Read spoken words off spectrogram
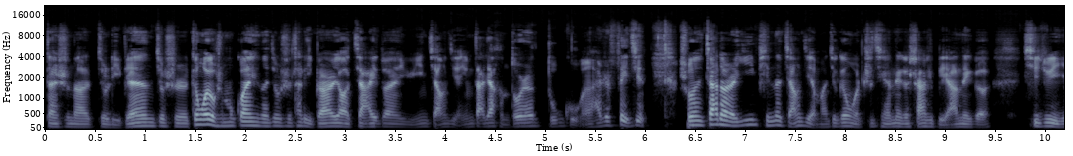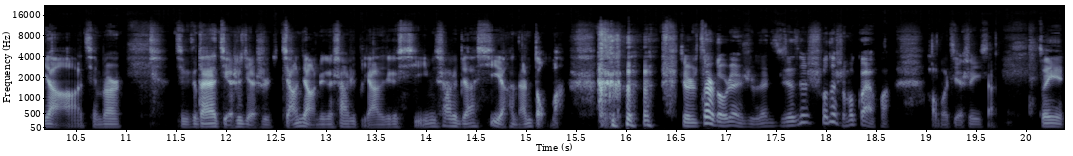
但是呢，就里边就是跟我有什么关系呢？就是它里边要加一段语音讲解，因为大家很多人读古文还是费劲，说加段音频的讲解嘛，就跟我之前那个莎士比亚那个戏剧一样啊，前边就给大家解释解释，讲讲这个莎士比亚的这个戏，因为莎士比亚戏也很难懂嘛，就是字儿都认识，但觉得说的什么怪话，好，我解释一下。所以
